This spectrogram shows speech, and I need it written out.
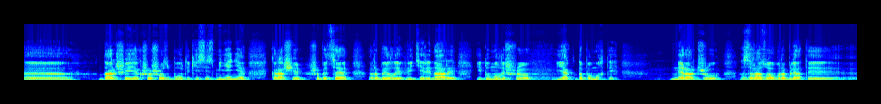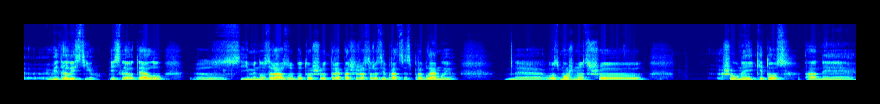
Е, Далі, якщо щось будуть якісь змінення, краще, щоб це робили ветеринари і думали, що як допомогти. Не раджу зразу обробляти е, від глистів після отелу, е, іменно зразу, бо то, що треба перший раз розібратися з проблемою. Е, Возможно, що, що в неї кітоз, а не,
